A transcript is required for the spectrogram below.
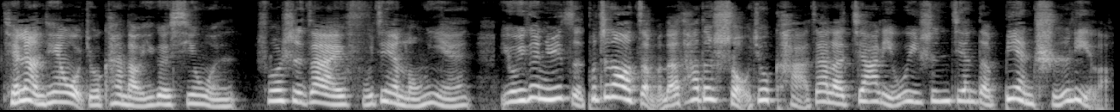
前两天我就看到一个新闻，说是在福建龙岩有一个女子不知道怎么的，她的手就卡在了家里卫生间的便池里了，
